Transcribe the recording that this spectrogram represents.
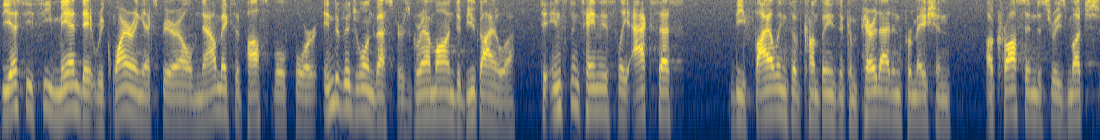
the SEC mandate requiring XBRL now makes it possible for individual investors, grandma in Dubuque, Iowa, to instantaneously access the filings of companies and compare that information across industries much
